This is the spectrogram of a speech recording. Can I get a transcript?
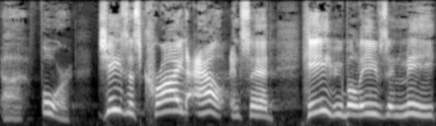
uh, Jesus cried out and said, He who believes in me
